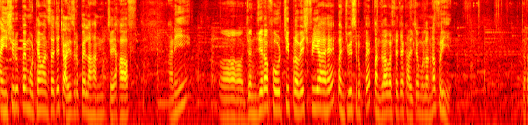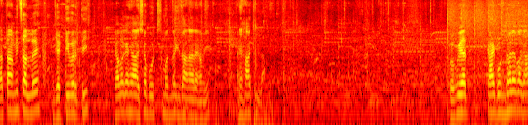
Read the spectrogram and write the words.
ऐंशी रुपये मोठ्या माणसाचे चाळीस रुपये लहानचे हाफ आणि जंजिरा फोर्टची प्रवेश फ्री आहे पंचवीस रुपये पंधरा वर्षाच्या खालच्या मुलांना फ्री आहे. तर आता आम्ही चाललो आहे जेट्टीवरती ह्या बघा ह्या अशा बोट्समधनं जाणार आहे आम्ही. आणि हा किल्ला. बघूयात काय गोंधळ आहे बघा.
